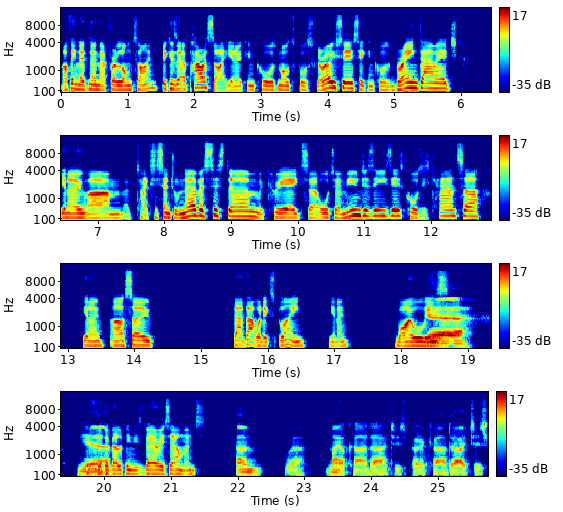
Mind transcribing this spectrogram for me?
I think they've known that for a long time because a parasite, you know, can cause multiple sclerosis. It can cause brain damage. You know, um, attacks your central nervous system. It creates uh, autoimmune diseases, causes cancer. You know, uh, so that that would explain, you know, why all these yeah, people are yeah, developing these various ailments. and well, myocarditis, pericarditis.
